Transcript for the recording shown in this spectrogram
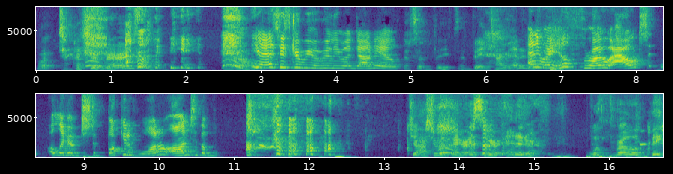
What? Joshua Ferris? Wow. yes, his career really went downhill. That's a big, it's a big time editor. Anyway, he'll throw out like a just a bucket of water onto the. Joshua Ferris, your editor, will throw a big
